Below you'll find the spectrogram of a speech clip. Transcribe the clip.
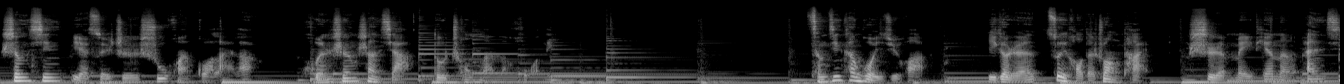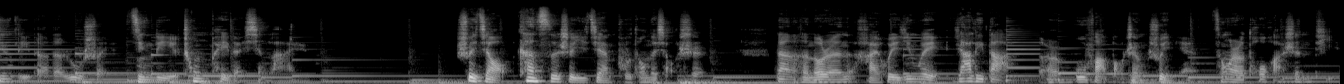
身心也随之舒缓过来了，浑身上下都充满了活力。曾经看过一句话。一个人最好的状态是每天能安心理得的入睡，精力充沛的醒来。睡觉看似是一件普通的小事，但很多人还会因为压力大而无法保证睡眠，从而拖垮身体。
